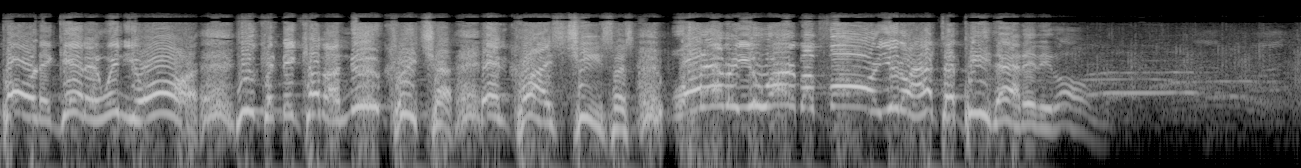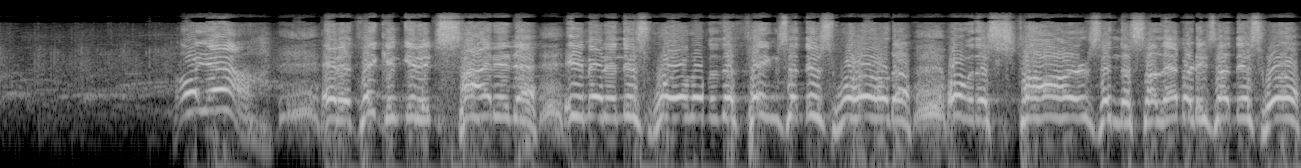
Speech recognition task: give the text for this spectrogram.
born again and when you are, you can become a new creature in Christ Jesus. Whatever you were before, you don't have to be that any longer. Oh, yeah. And if they can get excited, uh, amen, in this world over the things of this world, uh, over the stars and the celebrities of this world,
